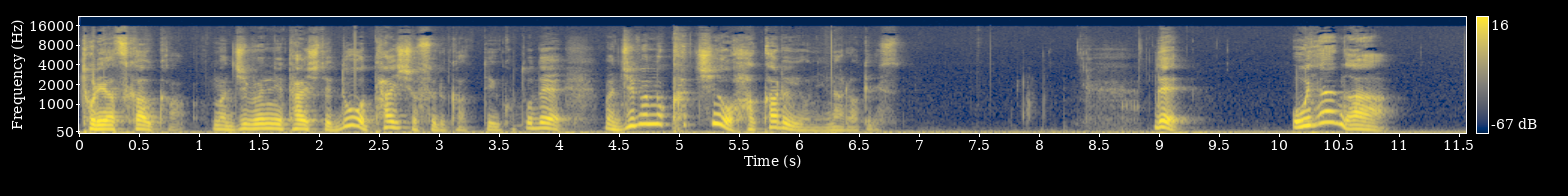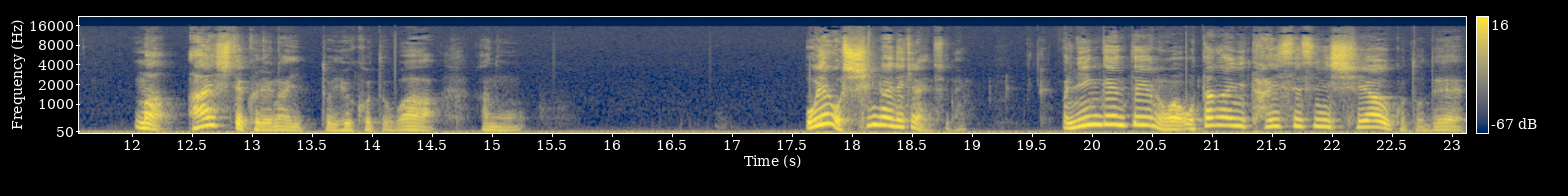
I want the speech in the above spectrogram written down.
取り扱うか、まあ、自分に対してどう対処するかっていうことで、まあ、自分の価値を測るようになるわけです。で親がまあ愛してくれないということはあの親を信頼できないんですよね。人間っていうのはお互いに大切にし合うことで、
